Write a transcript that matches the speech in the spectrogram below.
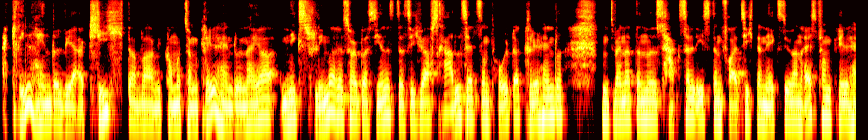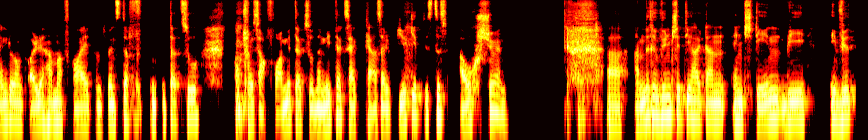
ein Grillhändel wäre eine Geschichte, aber wie kommen wir zum Grillhändel? Naja, nichts Schlimmeres soll passieren, als dass ich wer aufs Radl setze und holt ein Grillhändel. Und wenn er dann nur das Haxel isst, dann freut sich der Nächste über den Rest vom Grillhändel und alle haben erfreut. Und wenn es da, dazu, obwohl es auch vormittags oder mittags ein Glas Bier gibt, ist das auch schön. Äh, andere Wünsche, die halt dann entstehen, wie ich würde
